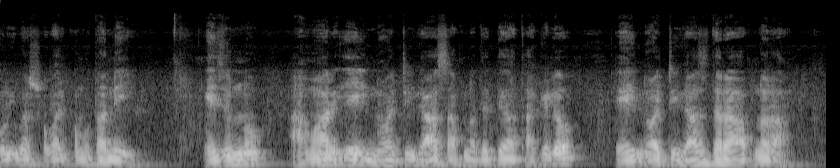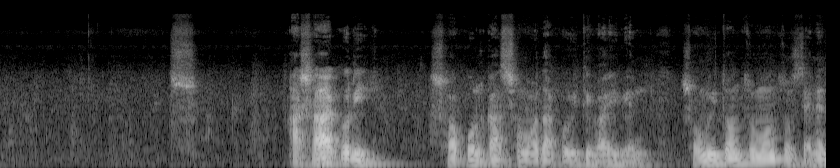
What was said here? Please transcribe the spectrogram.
করিবার সবার ক্ষমতা নেই। এই জন্য আমার এই নয়টি গাছ আপনাদের দেওয়া থাকিলেও এই নয়টি গাছ দ্বারা আপনারা আশা করি সকল কাজ সমাধা করিতে পারিবেন। সমিতন্ত্র মন্ত্র চ্যানেল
